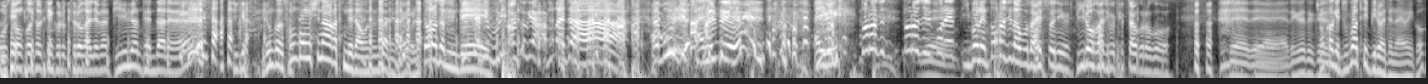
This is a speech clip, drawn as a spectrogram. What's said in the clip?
보스턴 컨설팅 그룹 들어가려면 빌면 된다는 비교. 이런 건 성공 신화 같은 데 나오는 거 아닌가요? 원래 떨어졌는데 그러니까 지금 우리 방송이랑 안 맞아. 아, 뭐 이게 다 잘 돼? 아니, 떨어지 떨어질 네. 뻔했 이번엔 떨어지나 보다 했더니 빌어가지고 됐다 그러고. 네네. 네. 그래서 그 정확하게 누구한테 빌어야 되나요 이거?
